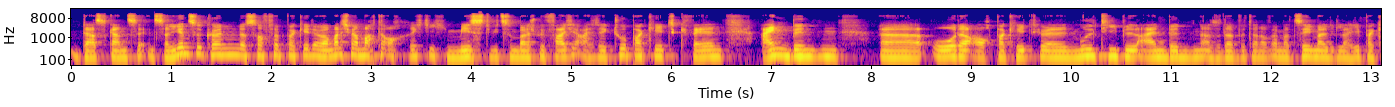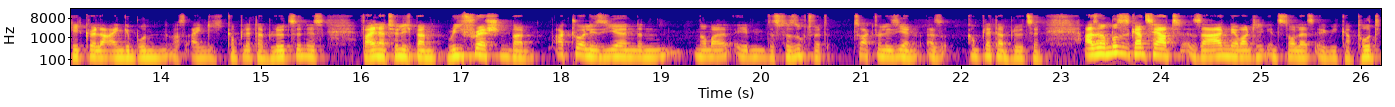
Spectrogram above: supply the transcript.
das Ganze installieren zu können, das Softwarepaket. Aber manchmal macht er auch richtig Mist, wie zum Beispiel falsche Architekturpaketquellen einbinden, äh, oder auch Paketquellen multiple einbinden. Also da wird dann auf einmal zehnmal die gleiche Paketquelle eingebunden, was eigentlich kompletter Blödsinn ist, weil natürlich beim Refreshen, beim Aktualisieren dann nochmal eben das versucht wird zu aktualisieren. Also kompletter Blödsinn. Also man muss es ganz hart sagen, der One-Click-Installer ist irgendwie kaputt.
